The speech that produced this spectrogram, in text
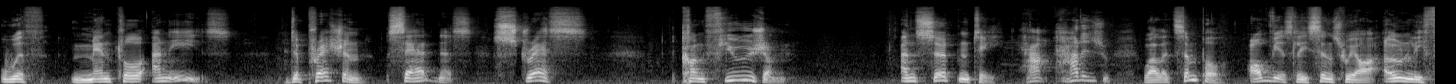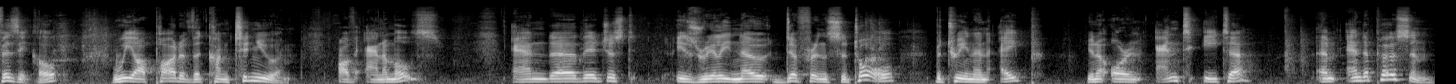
with mental unease, depression, sadness, stress, confusion, uncertainty. How, how did you? Well, it's simple. Obviously, since we are only physical, we are part of the continuum of animals, and uh, there just is really no difference at all between an ape, you know, or an ant eater um, and a person.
